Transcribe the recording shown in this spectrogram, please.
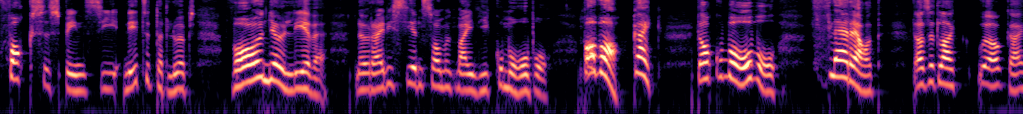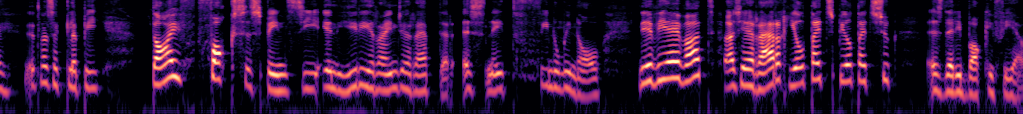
Fox suspensie, net so terloops, waar in jou lewe. Nou ry die seun saam met my en hier kom 'n hobbel. Baba, kyk, daar kom 'n hobbel. Flat out. Dan's dit like, well, okay, dit was 'n klippie. Daai Fox suspensie in hierdie Ranger Raptor is net fenomenaal. Nee, weet jy wat? As jy regtig heeltyd speeltyd soek, is dit die bakkie vir jou.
